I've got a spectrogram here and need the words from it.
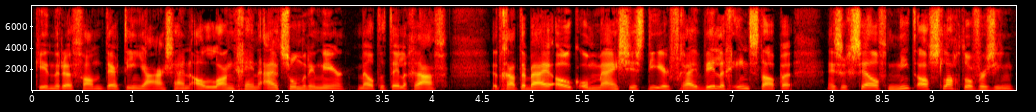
Kinderen van 13 jaar zijn al lang geen uitzondering meer, meldt de Telegraaf. Het gaat daarbij ook om meisjes die er vrijwillig instappen en zichzelf niet als slachtoffer zien.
